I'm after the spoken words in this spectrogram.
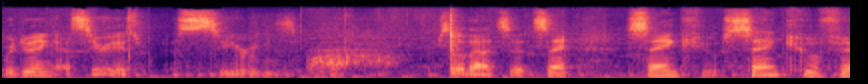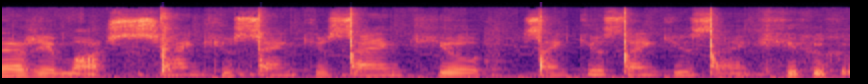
We're doing a series. A series. Ah. So that's it. Thank, thank you. Thank you very much. Thank you, thank you, thank you. Thank you, thank you, thank you.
